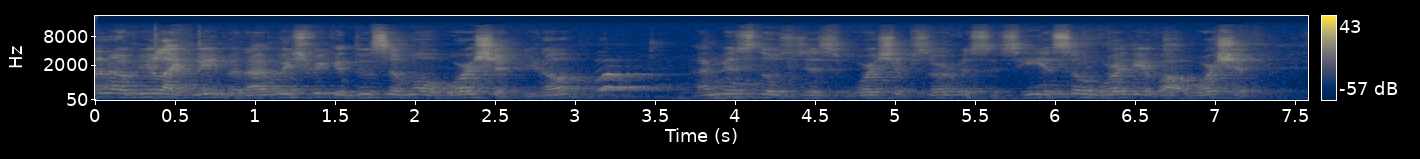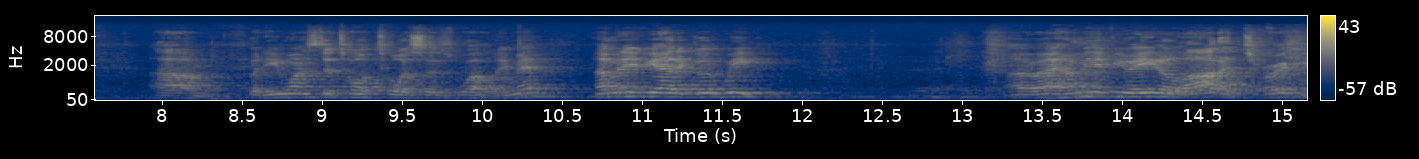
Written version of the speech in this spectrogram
Don't know if you're like me, but I wish we could do some more worship, you know? I miss those just worship services. He is so worthy of our worship. Um, but he wants to talk to us as well. Amen? How many of you had a good week? All right. How many of you ate a lot of turkey?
